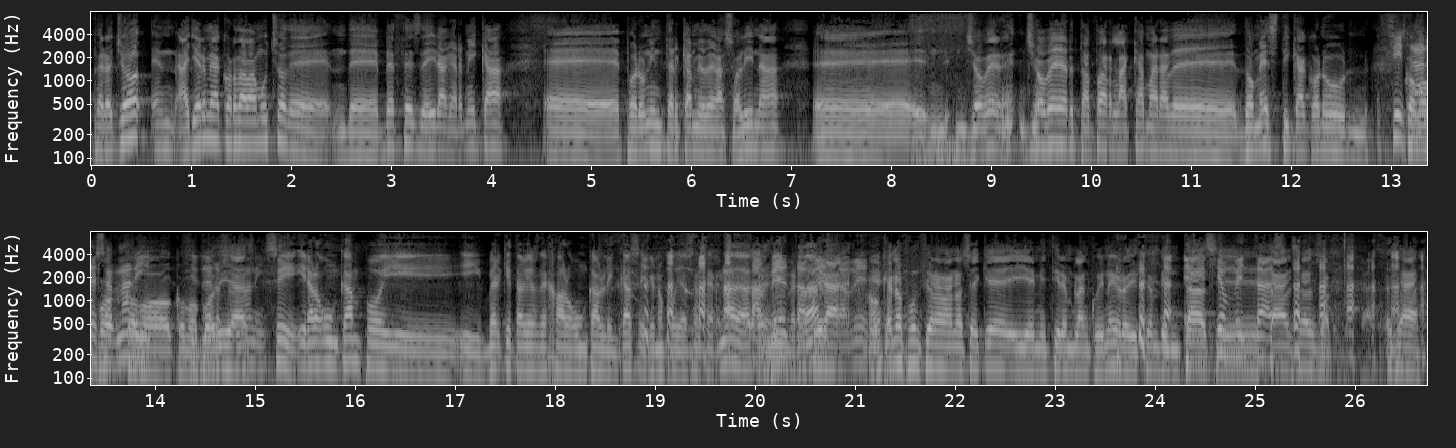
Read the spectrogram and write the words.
pero yo en- ayer me acordaba mucho de, de veces de ir a Guernica eh, por un intercambio de gasolina, eh, llover, llover, tapar la cámara de doméstica con un... como, po- como, como podías. Sí, ir a algún campo y, y ver que te habías dejado algún cable en casa y que no podías hacer nada también, ¿verdad? Mira, aunque no funcionaba no sé qué y emitir en blanco y negro, edición vintage Edición y vintage. tal, ¿sabes? O sea, o sea,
